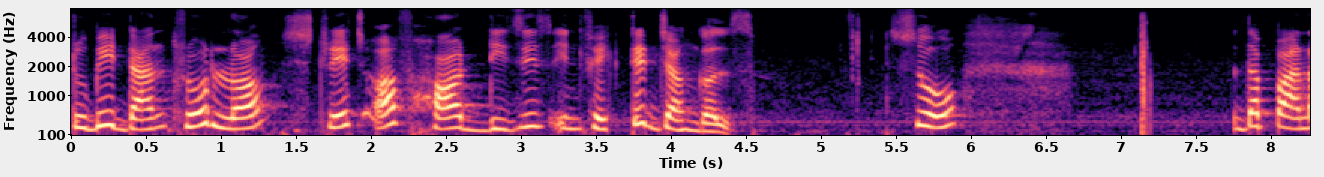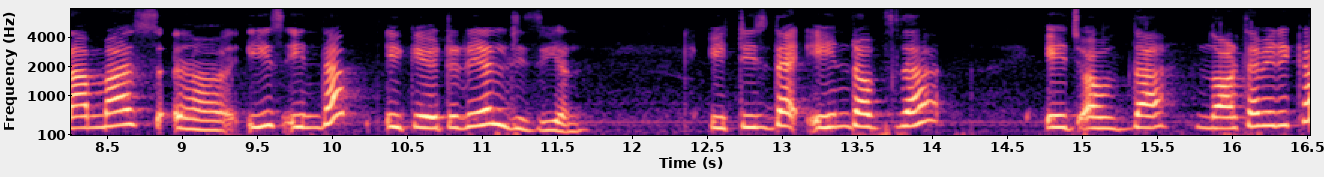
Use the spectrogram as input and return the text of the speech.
to be done through long stretch of hot disease infected jungles. so the Panamas uh, is in the equatorial region. It is the end of the edge of the North America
